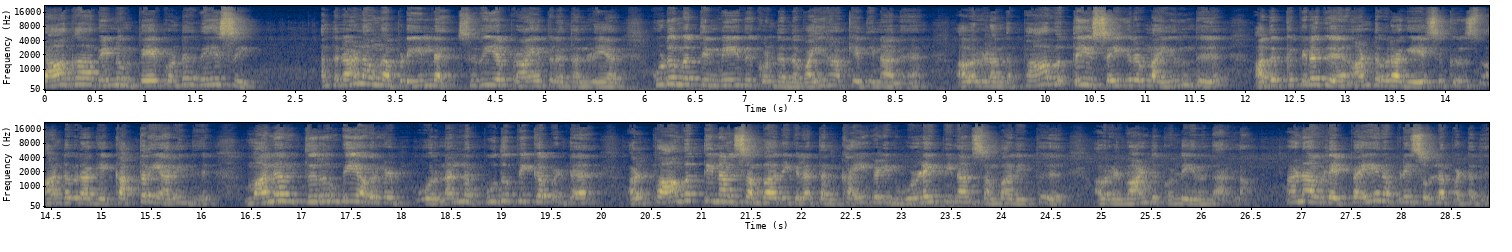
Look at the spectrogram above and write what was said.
ராகாப் என்னும் பேர் கொண்ட வேசி. அந்த நாள் அவங்க அப்படி இல்லை. சிறிய பிராயத்தில் தன்னுடைய குடும்பத்தின் மீது கொண்ட அந்த வைராக்கியத்தினால அவர்கள் அந்த பாவத்தை செய்கிறவர்களாக இருந்து அதற்கு பிறகு ஆண்டவராகிய இயேசு கிறிஸ்து ஆண்டவராகிய கத்தரை அறிந்து மனம் திரும்பி அவர்கள் ஒரு நல்ல புதுப்பிக்கப்பட்ட அவள் பாவத்தினால் சம்பாதிக்கல தன் கைகளின் உழைப்பினால் சம்பாதித்து அவர்கள் வாழ்ந்து கொண்டு இருந்தார்களாம். ஆனால் அவருடைய பெயர் அப்படி சொல்லப்பட்டது.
